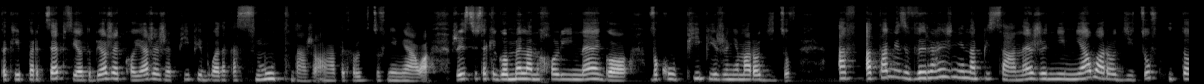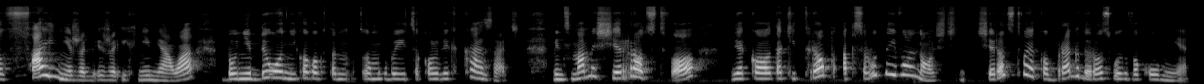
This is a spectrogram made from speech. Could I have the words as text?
w takiej percepcji, odbiorze kojarzę, że Pipi była taka smutna, że ona tych rodziców nie miała, że jest coś takiego melancholijnego wokół Pipi, że nie ma rodziców. A, a, tam jest wyraźnie napisane, że nie miała rodziców i to fajnie, że, że ich nie miała, bo nie było nikogo, kto, kto mógłby jej cokolwiek kazać. Więc mamy sieroctwo jako taki trop absolutnej wolności. Sieroctwo jako brak dorosłych wokół mnie.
